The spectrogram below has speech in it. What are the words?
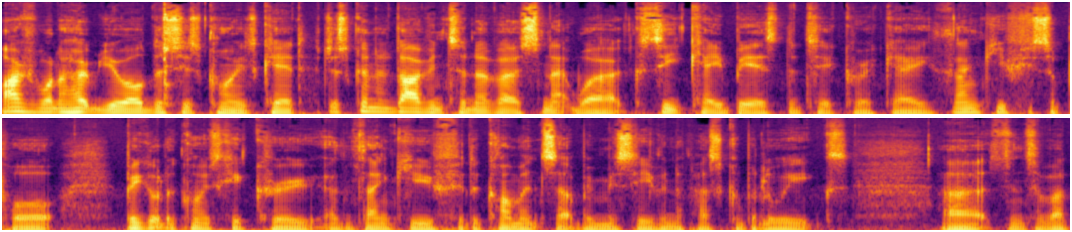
Hi everyone, I hope you're well. This is Coins Kid. Just going to dive into Nervos Network. CKB is the ticker, okay? Thank you for your support. Big up the Coins Kid crew, and thank you for the comments I've been receiving the past couple of weeks uh, since I've had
